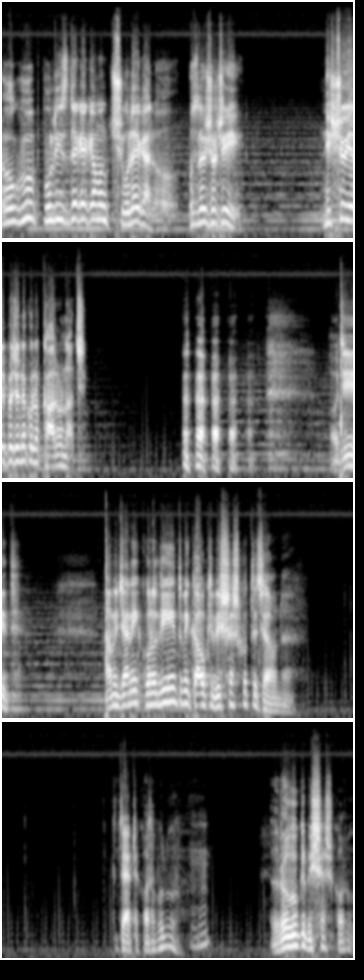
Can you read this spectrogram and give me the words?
রঘু পুলিশ দেখে কেমন চলে গেল বুঝলি শশী? নিশ্চয়ই এর পেছনে কোনো কারণ আছে। অজিত আমি জানি কোনোদিন তুমি কাউকে বিশ্বাস করতে চাও না। কিন্তু একটা কথা বলব? রঘুকে বিশ্বাস করো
